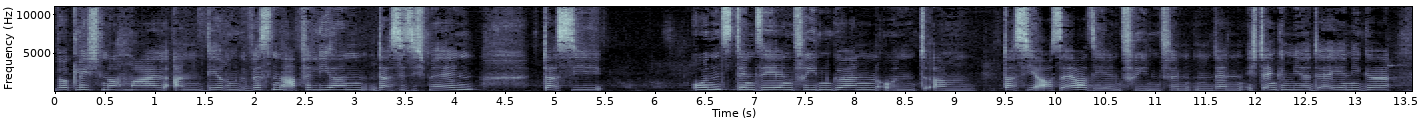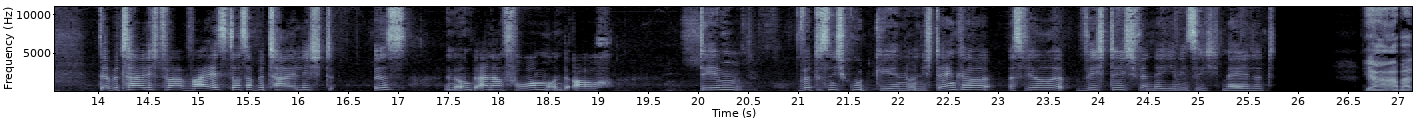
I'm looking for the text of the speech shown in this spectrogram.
wirklich nochmal an deren Gewissen appellieren, dass sie sich melden, dass sie uns den Seelenfrieden gönnen und ähm, dass sie auch selber Seelenfrieden finden. Denn ich denke mir, derjenige, der beteiligt war, weiß, dass er beteiligt ist in irgendeiner Form und auch dem wird es nicht gut gehen. Und ich denke, es wäre wichtig, wenn derjenige sich meldet. Ja, aber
